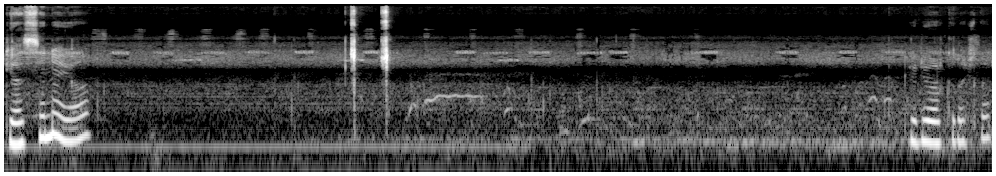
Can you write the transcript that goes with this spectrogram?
Gelsene ya. Geliyor arkadaşlar.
